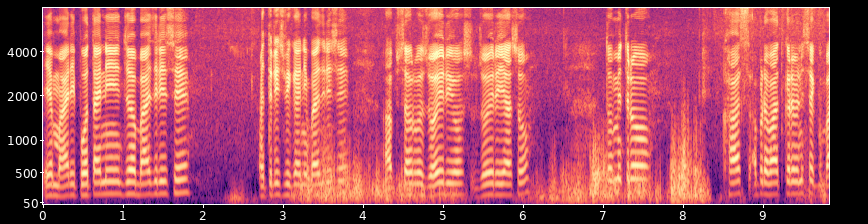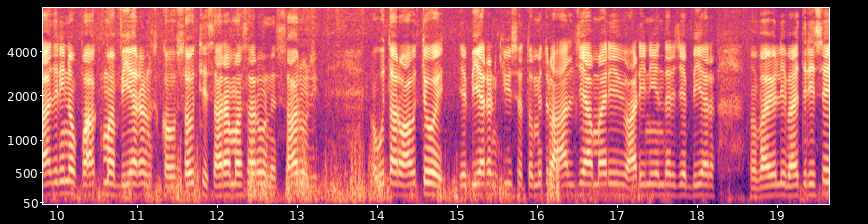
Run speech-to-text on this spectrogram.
એ મારી પોતાની જ બાજરી છે. ત્રીસ વીઘાની બાજરી છે. આપ સર્વ જોઈ રહ્યો જોઈ રહ્યા છો. તો મિત્રો, ખાસ આપણે વાત કરવાની છે કે બાજરીનો પાકમાં બિયારણ સૌથી સારામાં સારું અને સારું ઉતારો આવતો હોય એ બિયારણ કયું છે? તો મિત્રો, હાલ જે અમારી વાડીની અંદર જે બિયાર, વાવેલી બાજરી છે,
